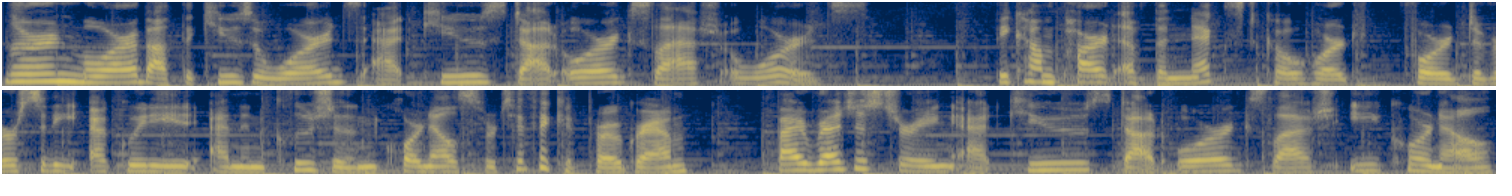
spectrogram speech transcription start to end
Learn more about the CUES Awards at cues.org/awards. Become part of the next cohort for Diversity, Equity, and Inclusion Cornell Certificate Program by registering at cues.org slash ecornell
